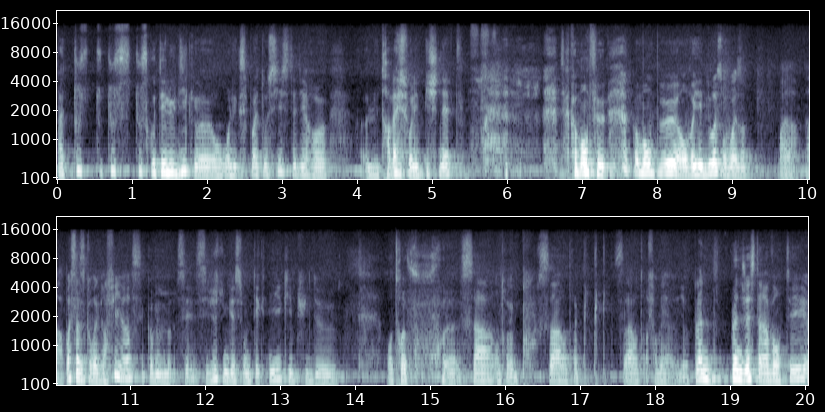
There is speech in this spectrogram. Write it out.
pas tout, tout, tout, tout, ce côté ludique, euh, on l'exploite aussi, c'est-à-dire le travail sur les pichenettes. comment, on peut, comment on peut envoyer de l'eau à son voisin. Voilà. après, ça se chorégraphie, hein. c'est, comme, c'est, c'est juste une question de technique et puis de. Entre ça, entre ça, entre ça, entre, il y a plein plein de gestes à inventer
